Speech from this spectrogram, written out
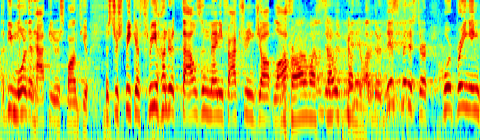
I'd be more than happy to respond to you, Mr. Speaker. 300,000 manufacturing job loss. Under South, the come mini- to order. under this minister, we're bringing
